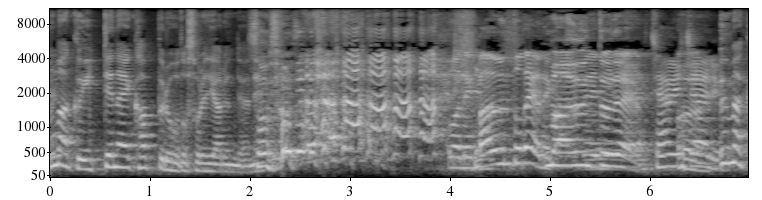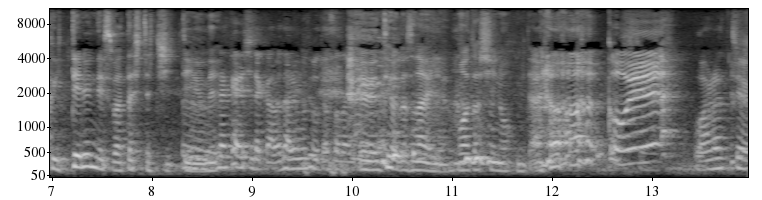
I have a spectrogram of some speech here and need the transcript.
うまくいってないカップルほどそれやるんだよね。そうそうそう。もうね マウントだよねマウントだよ。めちゃめちゃあるよ。うん。うまくいってるんです私たちっていうね、うん仲良しだから誰も手を出さない。えー手を出さないで。私のみたいな。怖え。笑っちゃう。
